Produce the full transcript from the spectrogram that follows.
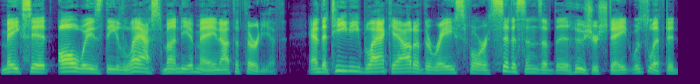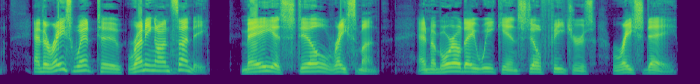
makes it always the last Monday of May, not the 30th. And the TV blackout of the race for citizens of the Hoosier State was lifted, and the race went to running on Sunday. May is still race month, and Memorial Day weekend still features race day,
